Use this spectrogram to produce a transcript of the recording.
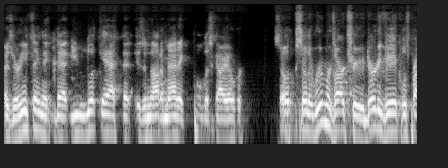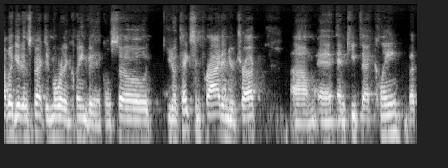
is there anything that, that you look at that is an automatic pull this guy over? So, so the rumors are true. Dirty vehicles probably get inspected more than clean vehicles. So, you know, take some pride in your truck um, and, and keep that clean. But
